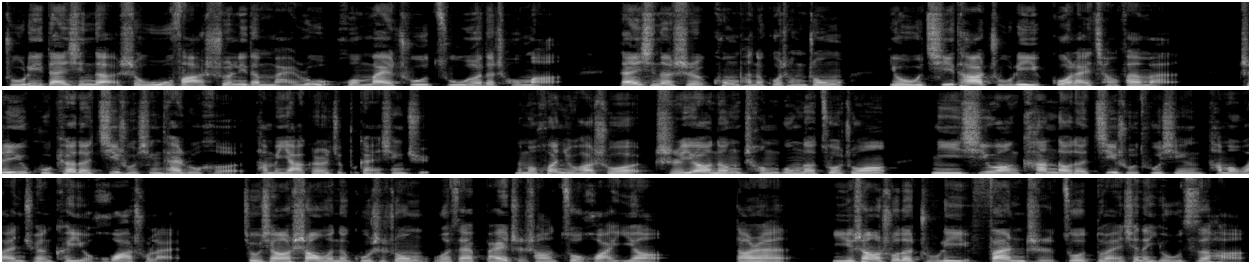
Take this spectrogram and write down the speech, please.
主力担心的是无法顺利的买入或卖出足额的筹码，担心的是控盘的过程中有其他主力过来抢饭碗。至于股票的技术形态如何，他们压根儿就不感兴趣。那么换句话说，只要能成功的做庄，你希望看到的技术图形，他们完全可以画出来，就像上文的故事中我在白纸上作画一样。当然，以上说的主力泛指做短线的游资哈，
